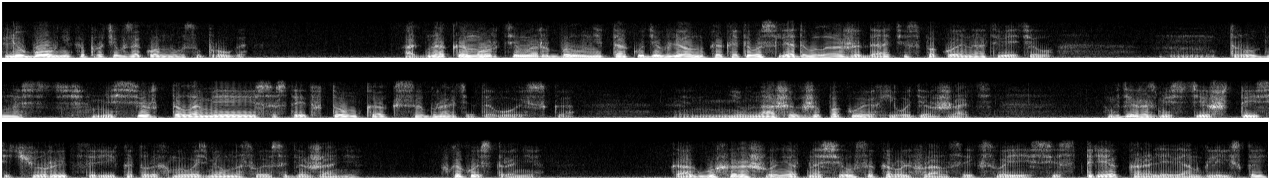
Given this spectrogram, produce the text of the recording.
любовника против законного супруга. Однако Мортимер был не так удивлен, как этого следовало ожидать, и спокойно ответил. «Трудность, мессир Толомей, состоит в том, как собрать это войско. Не в наших же покоях его держать. Где разместишь тысячу рыцарей, которых мы возьмем на свое содержание? В какой стране?» Как бы хорошо ни относился король Франции к своей сестре, королеве английской,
